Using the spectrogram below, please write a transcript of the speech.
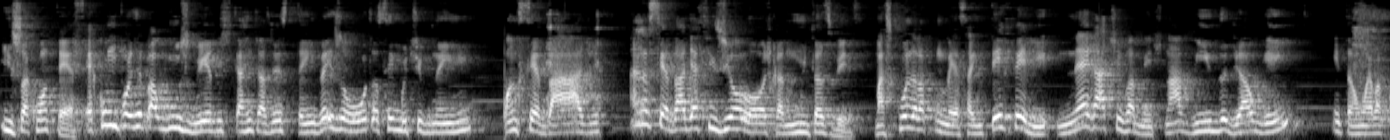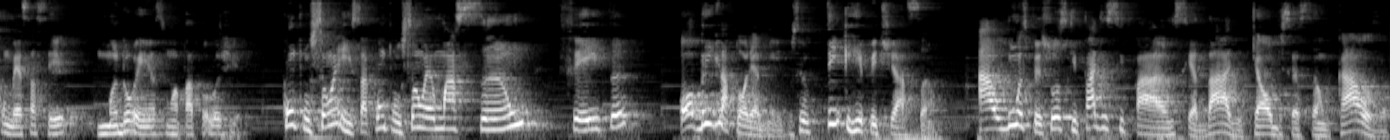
Isso acontece. É como, por exemplo, alguns medos que a gente às vezes tem, vez ou outra, sem motivo nenhum, ansiedade. A ansiedade é fisiológica muitas vezes, mas quando ela começa a interferir negativamente na vida de alguém, então ela começa a ser uma doença, uma patologia. Compulsão é isso. A compulsão é uma ação feita obrigatoriamente. Você tem que repetir a ação. Há algumas pessoas que, para dissipar a ansiedade que a obsessão causa,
